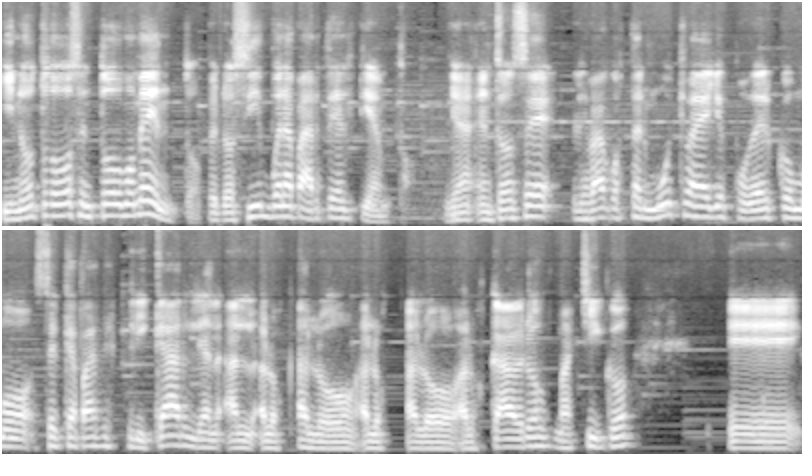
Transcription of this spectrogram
Y no todos en todo momento, pero sí en buena parte del tiempo. ¿Ya? Entonces les va a costar mucho a ellos poder como ser capaz de explicarle a, a, a, los, a, los, a, los, a, los, a los cabros más chicos eh,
